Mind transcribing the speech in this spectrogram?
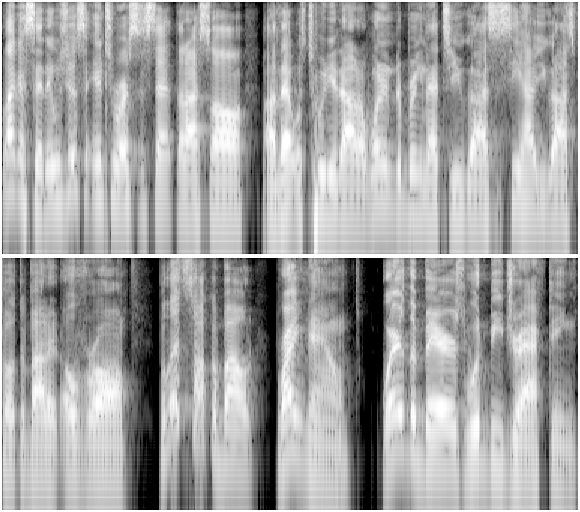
like I said, it was just an interesting stat that I saw uh, that was tweeted out. I wanted to bring that to you guys to see how you guys felt about it overall. But let's talk about right now where the Bears would be drafting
